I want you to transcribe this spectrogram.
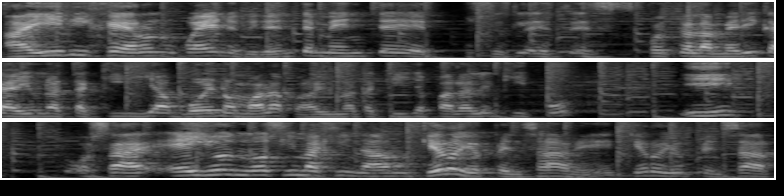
Ahí dijeron, bueno, evidentemente, pues es, contra el América, hay una taquilla, buena o mala, pero hay una taquilla para el equipo. Y, o sea, ellos no se imaginaron, quiero yo pensar, ¿eh? quiero yo pensar,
